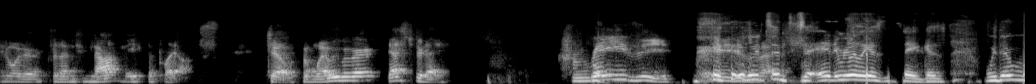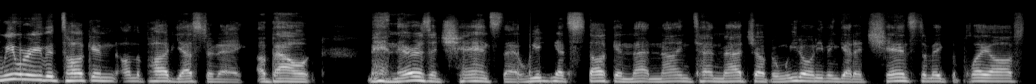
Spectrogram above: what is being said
in order for them to not make the playoffs. Joe, from where we were yesterday, crazy. it's insane. It really is insane because we there we were even talking on the pod yesterday about man, there is a chance that we get stuck in that 9-10 matchup and we don't even get a chance to make the playoffs.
